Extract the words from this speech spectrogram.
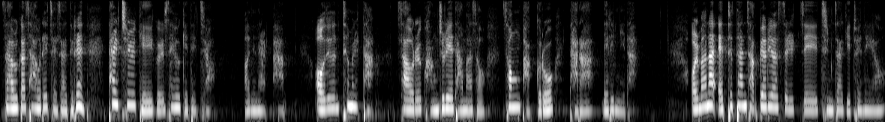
사울과 사울의 제자들은 탈출 계획을 세우게 되죠. 어느 날 밤 어두운 틈을 타 사울을 광주리에 담아서 성 밖으로 달아 내립니다. 얼마나 애틋한 작별이었을지 짐작이 되네요.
